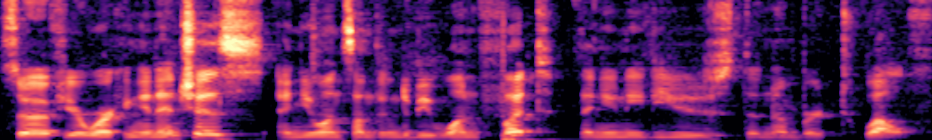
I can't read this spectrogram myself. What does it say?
So if you're working in inches and you want something to be one foot, then you need to use the number 12.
